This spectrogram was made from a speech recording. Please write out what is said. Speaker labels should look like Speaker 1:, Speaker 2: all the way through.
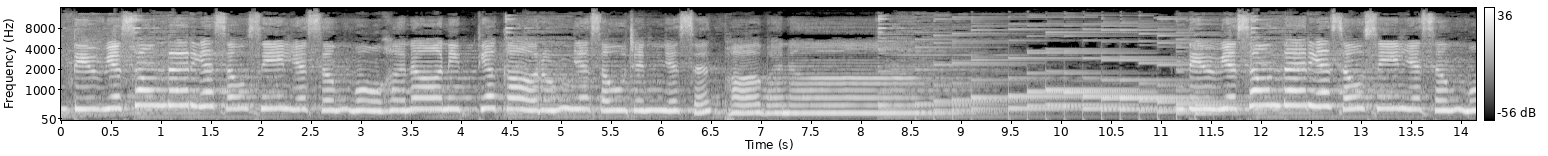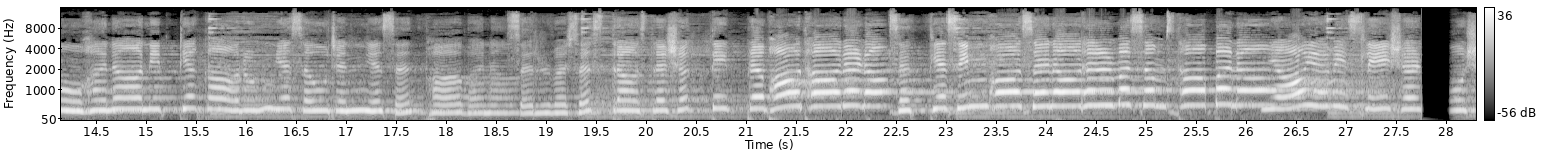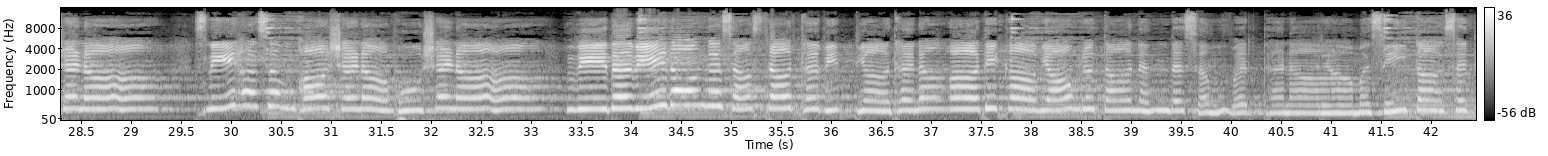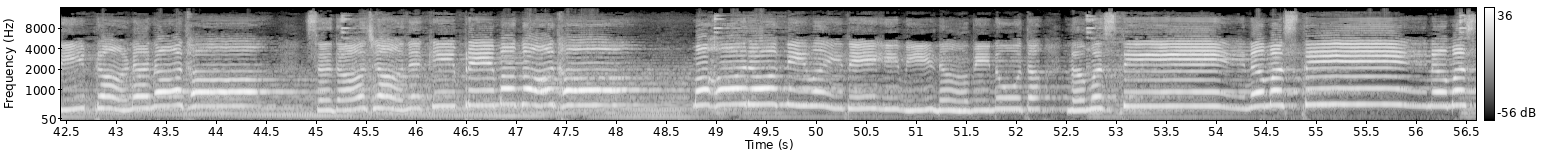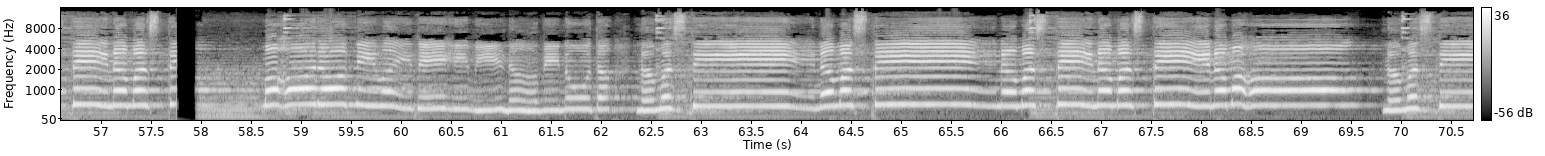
Speaker 1: दिव्यसौन्दर्यसौशील्यसम्मोहना नित्यकारुण्यसौजन्यसद्भावना दिव्यसौन्दर्यसौशील्यसम्मोहना नित्यकारुण्यसौजन्यसद्भावना सर्वशस्त्रास्त्रशक्तिप्रभाधारणा सत्यसिंहासना धर्मसंस्थापना न्यायविश्लेषण पोषणा स्नेहसम्भाषणा भूषणा वेदवेदाङ्गशास्त्रार्थविद्याधना आदिकाव्यामृतानन्दसंवर्धना रामसीता सती प्राणनाथा सदा जानकी प्रेमगाथा महाराज्ञि वैदेहि वीणा विनोदा नमस्ते नमस्ते नमस्ते नमस्ते नमस्ते नमः। नमस्ते।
